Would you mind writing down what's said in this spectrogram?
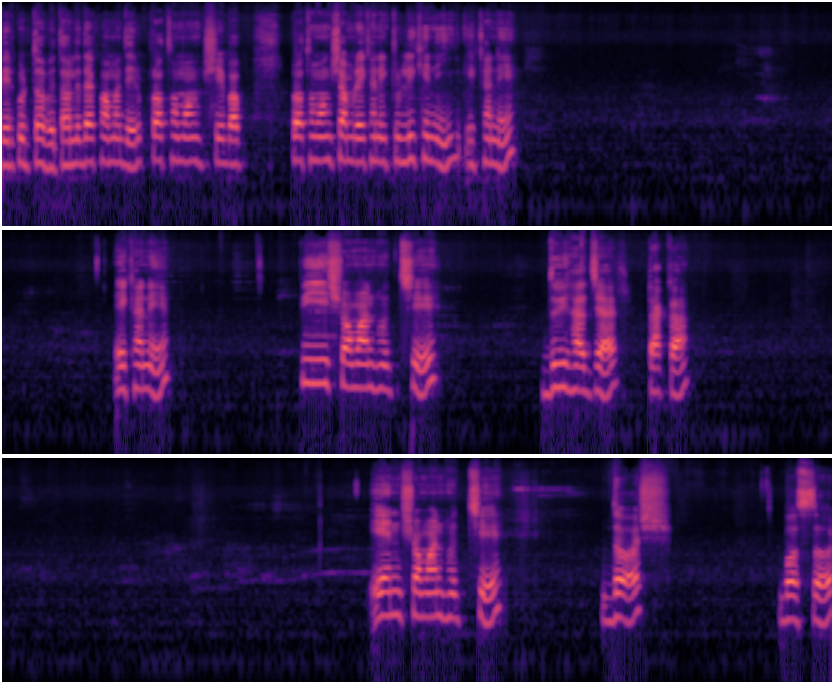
বের করতে হবে। তাহলে দেখো, আমাদের প্রথম অংশে বা প্রথম অংশে আমরা এখানে একটু লিখে নিই। এখানে এখানে পি সমান হচ্ছে দুই হাজার টাকা। এন সমান হচ্ছে দশ বছর।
